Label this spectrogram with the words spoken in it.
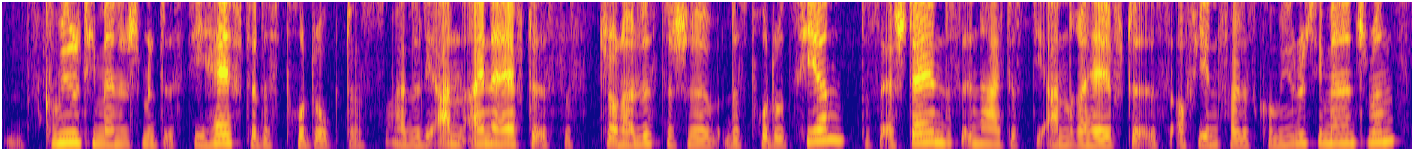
das Community Management ist die Hälfte des Produktes. Also die eine Hälfte ist das journalistische, das Produzieren, das Erstellen des Inhaltes, die andere Hälfte ist auf jeden Fall des Community Managements.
